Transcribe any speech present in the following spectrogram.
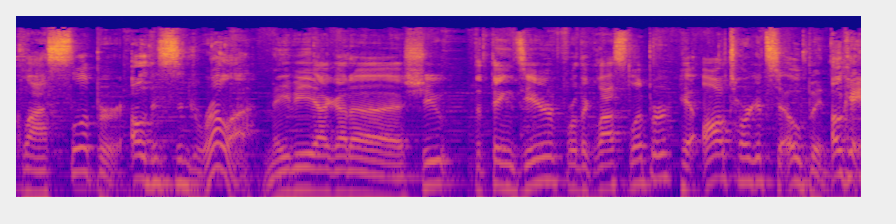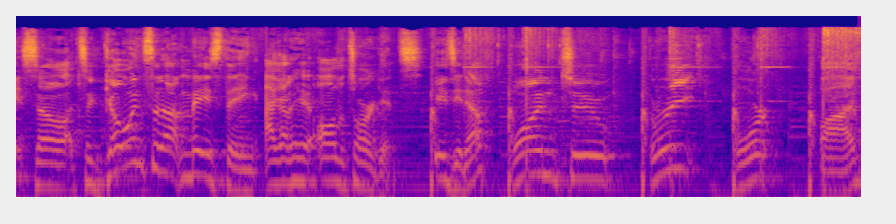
glass slipper. Oh, this is Cinderella. Maybe I gotta shoot the things here for the glass slipper. Hit all targets to open. Okay, so to go into that maze thing, I gotta hit all the targets. Easy enough. One, two, three, four, five,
